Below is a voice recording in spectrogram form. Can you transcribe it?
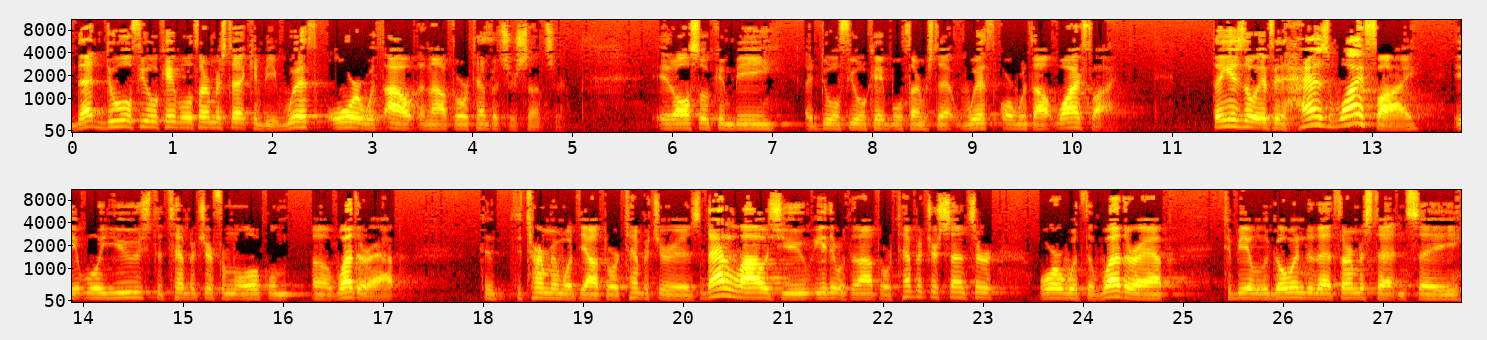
That dual fuel capable thermostat can be with or without an outdoor temperature sensor. It also can be a dual fuel capable thermostat with or without Wi-Fi. Thing is though, if it has Wi-Fi, it will use the temperature from the local uh, weather app to determine what the outdoor temperature is. That allows you, either with an outdoor temperature sensor or with the weather app, to be able to go into that thermostat and say,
